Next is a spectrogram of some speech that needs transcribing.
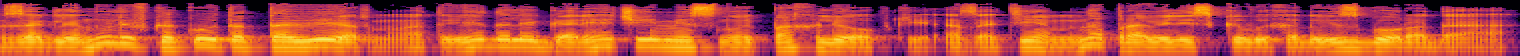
Заглянули в какую-то таверну, отведали горячей мясной похлебки, а затем направились к выходу из города.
